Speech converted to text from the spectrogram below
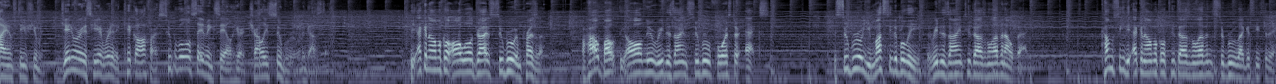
Hi, I'm Steve Schuman. January is here and ready to kick off our Super Bowl savings sale here at Charlie's Subaru in Augusta. The economical all-wheel drive Subaru Impreza. Or how about the all-new redesigned Subaru Forester X? The Subaru you must see to believe, the redesigned 2011 Outback. Come see the economical 2011 Subaru Legacy today.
